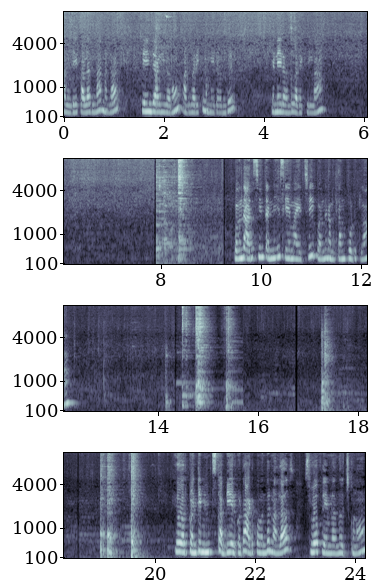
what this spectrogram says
அதோடைய கலர்லாம் நல்லா சேஞ்ச் ஆகி வரும். அது வரைக்கும் நம்ம இதை வந்து எண்ணெயில் வந்து வதக்கிடலாம். இப்போ வந்து அரிசியும் தண்ணியும் சேம் ஆயிடுச்சு. இப்போ வந்து நம்ம தம் போட்டுக்கலாம். இது ஒரு டுவெண்ட்டி மினிட்ஸ்க்கு அப்படியே இருக்கட்டும். அடுப்பை வந்து நல்லா ஸ்லோ ஃப்ளேமில் வந்து வச்சுக்கணும்.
